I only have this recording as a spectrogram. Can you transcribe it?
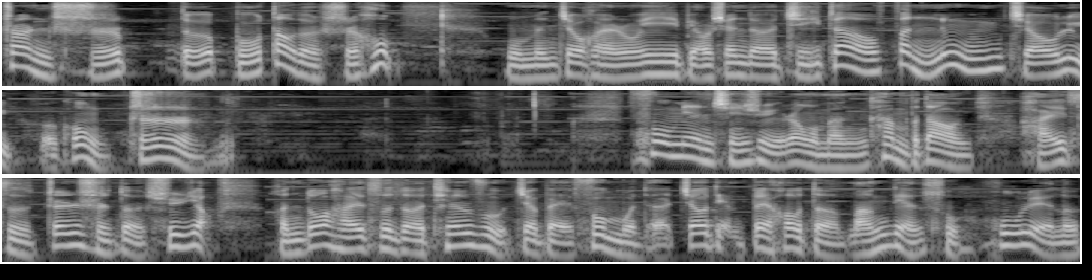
暂时得不到的时候，我们就很容易表现得急躁、愤怒、焦虑和控制。负面情绪让我们看不到孩子真实的需要，很多孩子的天赋就被父母的焦点背后的盲点所忽略了。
